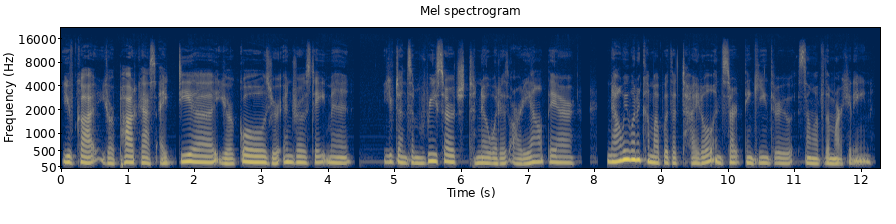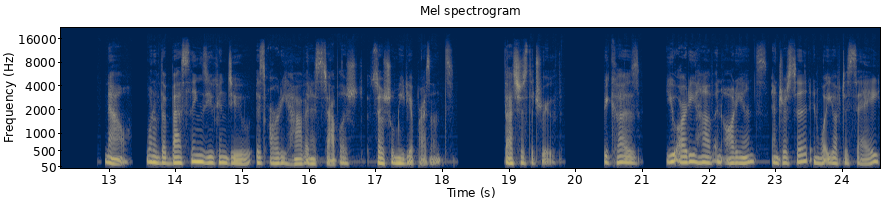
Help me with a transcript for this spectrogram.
you've got your podcast idea, your goals, your intro statement. You've done some research to know what is already out there. Now we want to come up with a title and start thinking through some of the marketing. Now, one of the best things you can do is already have an established social media presence. That's just the truth. Because you already have an audience interested in what you have to say,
